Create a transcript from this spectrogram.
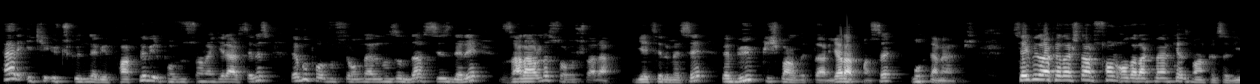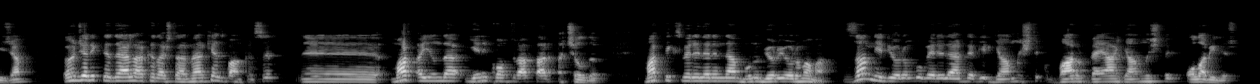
her 2-3 günde bir farklı bir pozisyona girerseniz ve bu pozisyonlarınızın da sizleri zararlı sonuçlara getirmesi ve büyük pişmanlıklar yaratması muhtemeldir. Sevgili arkadaşlar son olarak Merkez Bankası diyeceğim. Öncelikle değerli arkadaşlar Merkez Bankası e, Mart ayında yeni kontratlar açıldı. Matrix verilerinden bunu görüyorum ama zannediyorum bu verilerde bir yanlışlık var veya yanlışlık olabilir.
